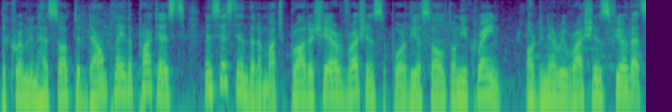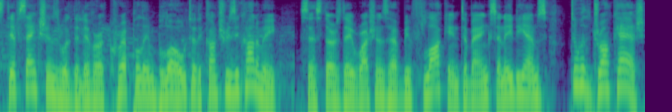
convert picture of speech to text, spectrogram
The Kremlin has sought to downplay the protests, insisting that a much broader share of Russians support the assault on Ukraine. Ordinary Russians fear that stiff sanctions will deliver a crippling blow to the country's economy. Since Thursday, Russians have been flocking to banks and ATMs to withdraw cash,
